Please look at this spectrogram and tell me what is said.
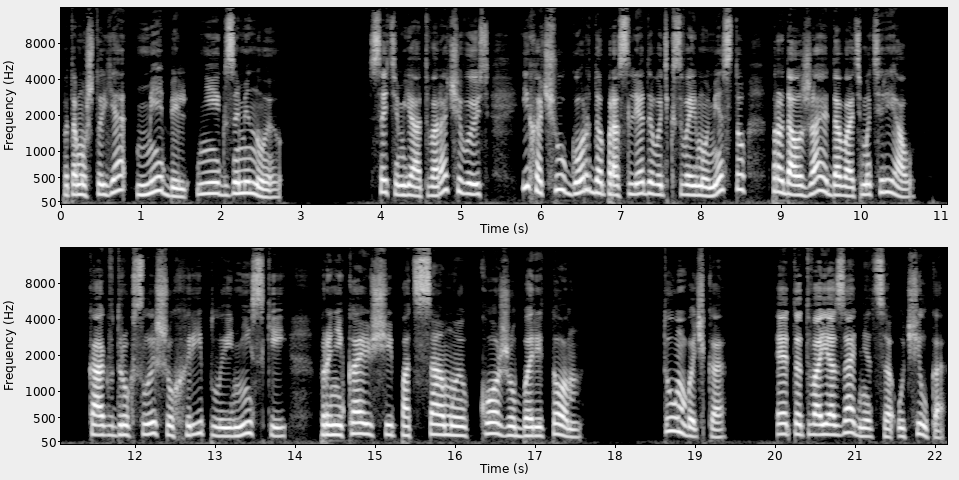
потому что я мебель не экзаменую. С этим я отворачиваюсь и хочу гордо проследовать к своему месту, продолжая давать материал. Как вдруг слышу хриплый, низкий, проникающий под самую кожу баритон. «Тумбочка, это твоя задница, училка».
